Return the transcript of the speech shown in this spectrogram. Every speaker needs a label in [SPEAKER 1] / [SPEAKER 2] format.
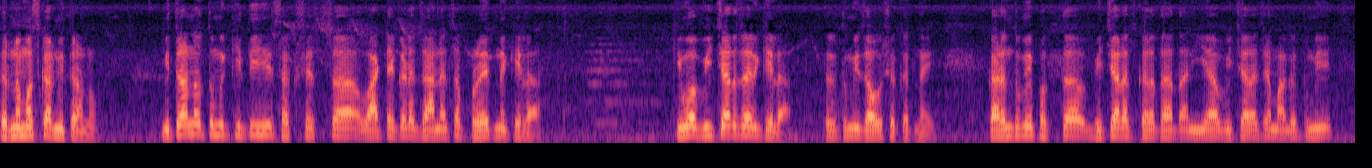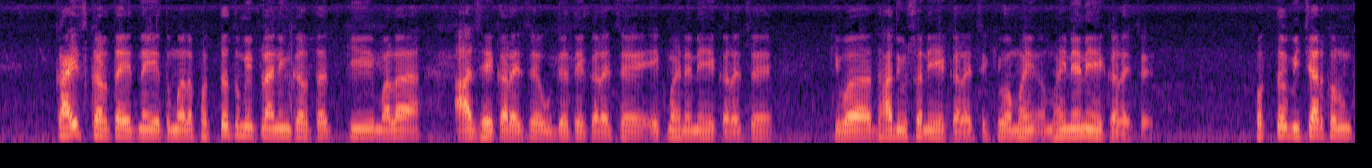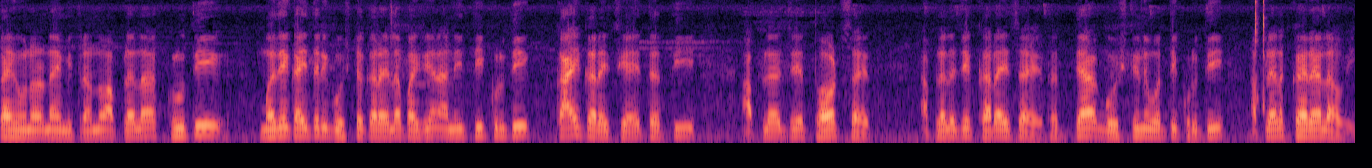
[SPEAKER 1] तर नमस्कार मित्रांनो. मित्रांनो तुम्ही कितीही सक्सेसचा वाटेकडे जाण्याचा प्रयत्न केला किंवा विचार जर केला तर तुम्ही जाऊ शकत नाही. कारण तुम्ही फक्त विचारच करत आहात आणि या विचाराच्या मागे तुम्ही काहीच करता येत नाही आहे तुम्हाला फक्त तुम्ही प्लॅनिंग करतात की मला आज हे करायचं आहे उद्या ते करायचं आहे एक महिन्याने हे करायचं आहे किंवा दहा दिवसांनी हे करायचं आहे किंवा मै महिन्याने हे करायचं आहे फक्त विचार करून काही होणार नाही मित्रांनो. आपल्याला कृती मध्ये काहीतरी गोष्ट करायला पाहिजे आणि ती कृती काय करायची आहे तर ती आपल्या जे थॉट्स आहेत आपल्याला जे करायचं आहे तर त्या गोष्टींवरती कृती आपल्याला करायला हवी.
